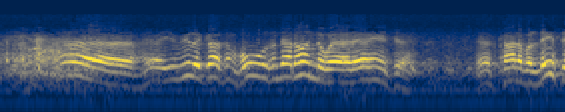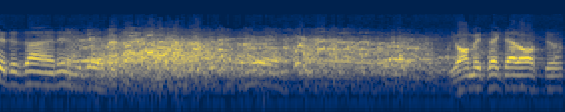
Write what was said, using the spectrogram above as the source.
Yeah, yeah, you really got some holes in that underwear there, ain't you? That's kind of a lacy design, ain't it? there? You want me to take that off, too?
